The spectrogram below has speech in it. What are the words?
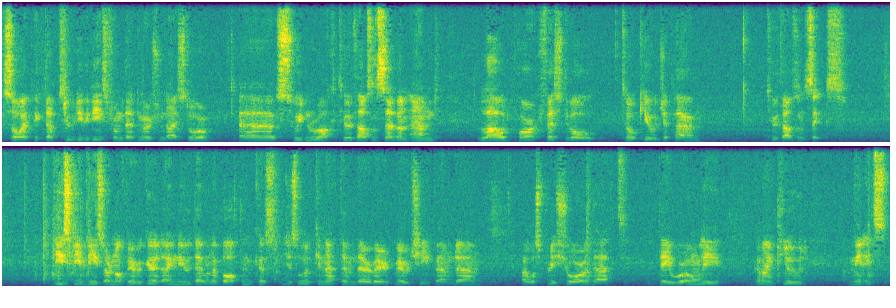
so I picked up two DVDs from that merchandise store uh, Sweden Rock 2007 and Loud Park Festival Tokyo, Japan 2006. These DVDs are not very good. I knew that when I bought them because just looking at them, they're very very cheap, and um, I was pretty sure that they were only gonna include. I mean, it's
